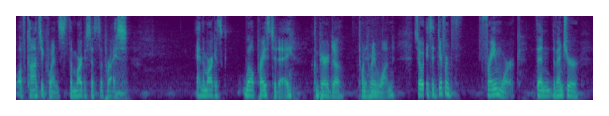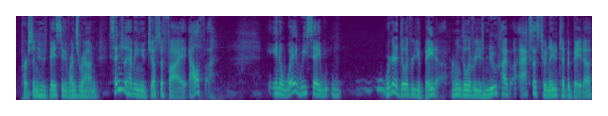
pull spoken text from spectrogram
of consequence, the market sets the price. And the market's well priced today compared to 2021. So it's a different framework than the venture person who basically runs around essentially having to justify alpha. In a way, we say we're going to deliver you beta. We're going to deliver you new type access to a new type of beta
